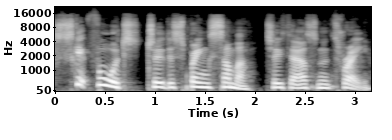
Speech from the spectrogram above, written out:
skip forward to the spring summer 2003.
